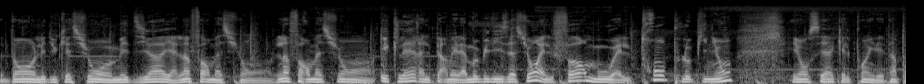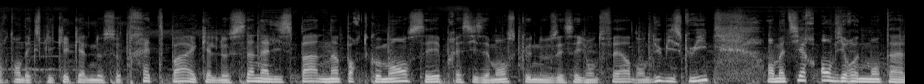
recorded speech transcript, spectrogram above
dans l'éducation aux médias et à l'information. L'information éclaire, elle permet la mobilisation, elle forme ou elle trompe l'opinion, et on sait à quel point il est important d'expliquer qu'elle ne se traite pas et qu'elle ne s'analyse pas n'importe comment. C'est précisément ce que nous essayons de faire dans Du Biscuit en matière environnementale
